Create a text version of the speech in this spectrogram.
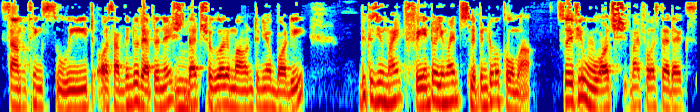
something sweet or something to replenish mm. that sugar amount in your body because you might faint or you might slip into a coma. So if you watch my first TEDx,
